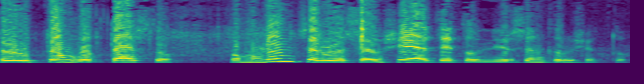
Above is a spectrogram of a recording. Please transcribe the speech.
तो उत्तम वक्ता असतो व म्हणून सर्व संशयाचे तो निरसन करू शकतो.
